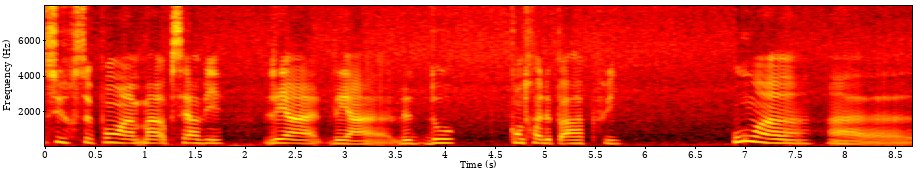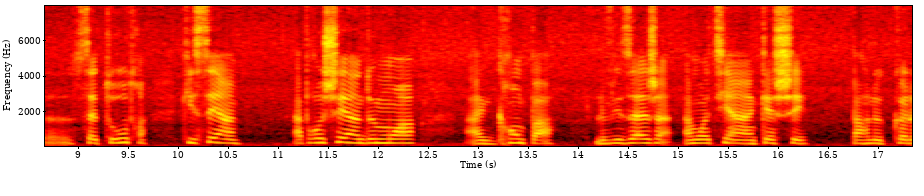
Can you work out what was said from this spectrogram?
sur ce pont m'a observé, les, les, le dos contre le parapluie. Ou cet autre qui s'est approché de moi à grands pas, le visage à moitié caché par le col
